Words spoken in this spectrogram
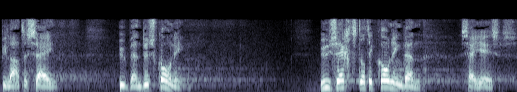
Pilatus zei, u bent dus koning. U zegt dat ik koning ben, zei Jezus.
